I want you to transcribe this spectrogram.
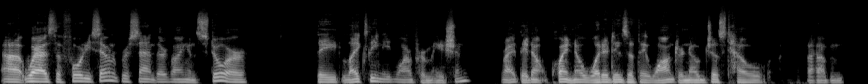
Uh, whereas the 47% they're going in store, they likely need more information, right? They don't quite know what it is that they want or know just how um,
